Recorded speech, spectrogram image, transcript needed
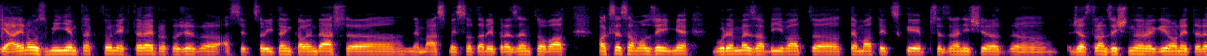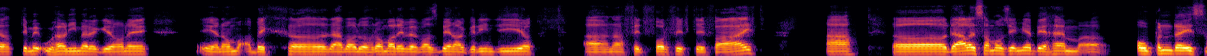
Já jenom zmíním takto některé, protože eh, asi celý ten kalendář eh, nemá smysl tady prezentovat. Pak se samozřejmě budeme zabývat eh, tematicky přeshraničně Just Transition regiony, teda těmi uhelnými regiony, jenom abych dával dohromady ve vazbě na Green Deal a na Fit for 55. A dále samozřejmě během Open Days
